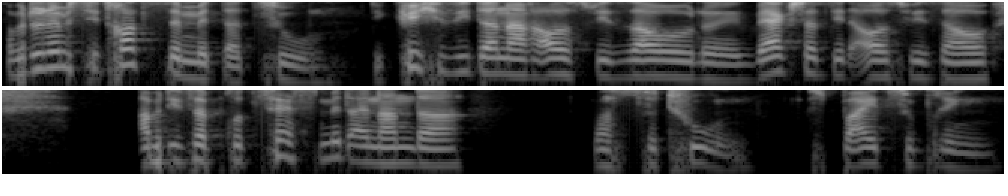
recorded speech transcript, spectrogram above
Aber du nimmst sie trotzdem mit dazu. Die Küche sieht danach aus wie Sau, die Werkstatt sieht aus wie Sau. Aber dieser Prozess miteinander was zu tun, es beizubringen,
